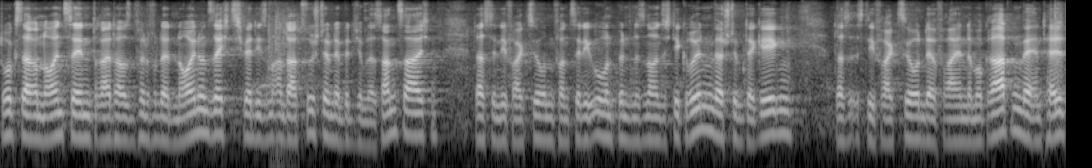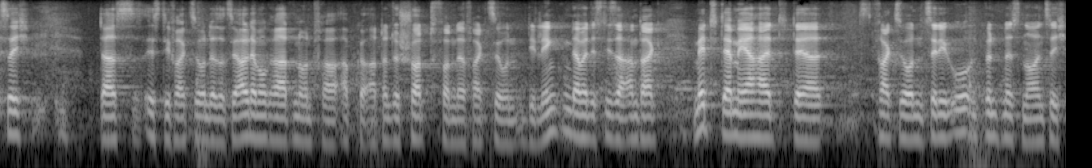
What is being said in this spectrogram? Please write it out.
Drucksache 19-3569. Wer diesem Antrag zustimmt, den bitte ich um das Handzeichen. Das sind die Fraktionen von CDU und BÜNDNIS 90 die GRÜNEN. Wer stimmt dagegen? Das ist die Fraktion der Freien Demokraten. Wer enthält sich? Das ist die Fraktion der Sozialdemokraten und Frau Abg. Schott von der Fraktion DIE LINKEN. Damit ist dieser Antrag mit der Mehrheit der Fraktionen CDU und BÜNDNIS 90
